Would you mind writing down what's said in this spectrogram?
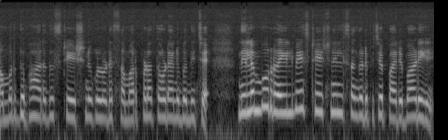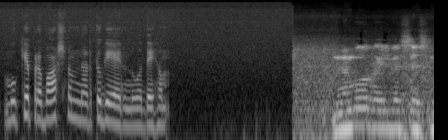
അമൃത് ഭാരത് സ്റ്റേഷനുകളുടെ സമർപ്പണത്തോടനുബന്ധിച്ച് നിലമ്പൂർ റെയിൽവേ സ്റ്റേഷനിൽ സംഘടിപ്പിച്ച പരിപാടിയിൽ മുഖ്യപ്രഭാഷണം നടത്തുകയായിരുന്നു അദ്ദേഹം Nilambur railway station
